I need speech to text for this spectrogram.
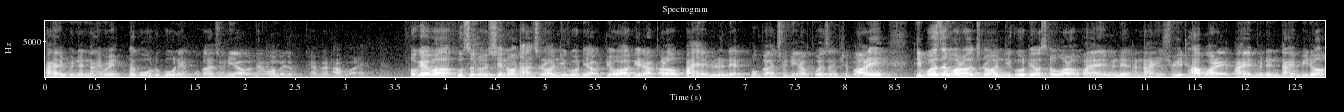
ဘိုင်ယန်မြူနစ်နိုင်မယ်နှစ်ဂိုးတစ်ဂိုးနဲ့ပိုကာဂျူနီယာကိုနိုင်ဝမ်းမယ်လို့ခံမှန်းထားပါတယ် ဟုတ်ကဲ့ပါအခုဆိုလို့ရှိရင်တော့ဒါကျွန်တော်ညီကိုနှစ်ယောက်ပြောရခဲ့တာကတော့ဘိုင်ယန်မြူနစ်နဲ့ဘိုကာဂျူနီယာပွဲစဉ်ဖြစ်ပါတယ်ဒီပွဲစဉ်မှာတော့ကျွန်တော်ညီကိုနှစ်ယောက်စလုံးကတော့ဘိုင်ယန်မြူနစ်အနိုင်ရွေးထားပါတယ်ဘိုင်ယန်မြူနစ်နိုင်ပြီးတော့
